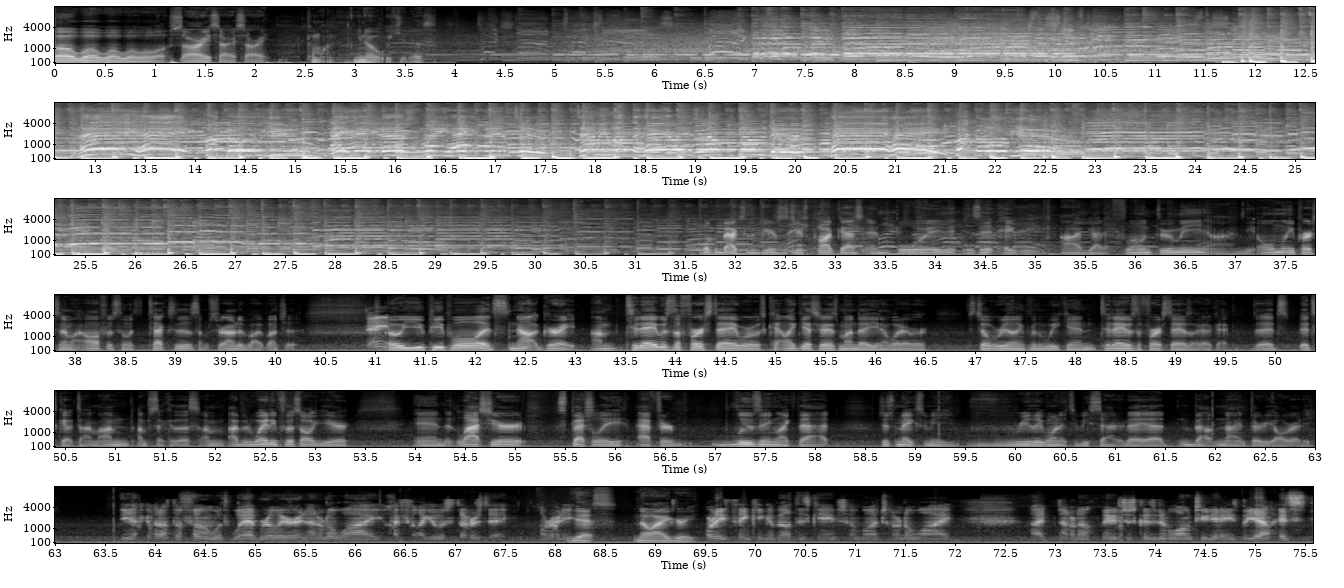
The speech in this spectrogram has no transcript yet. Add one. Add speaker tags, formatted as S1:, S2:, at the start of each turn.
S1: Whoa, whoa, whoa, whoa, whoa. Sorry, sorry, sorry. Come on. You know what week it is. Podcast, and boy, is it hate week. I've got it flowing through me. I'm the only person in my office that went to Texas. I'm surrounded by a bunch of
S2: Dang.
S1: OU people. It's not great. Um, today was the first day where it was kind of like yesterday was Monday, you know, whatever. Still reeling from the weekend. Today was the first day. I was like, okay, it's it's go time. I'm I'm sick of this. I'm I've been waiting for this all year, and last year, especially after losing like that, just makes me really want it to be Saturday at about 9:30 already.
S2: Yeah, I got off the phone with Webb earlier, and I don't know why I felt like it was Thursday already.
S1: Yes. No, I agree.
S2: Already thinking about this game so much. I don't know why. I, I don't know. Maybe it's just because it's been a long two days. But yeah, it's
